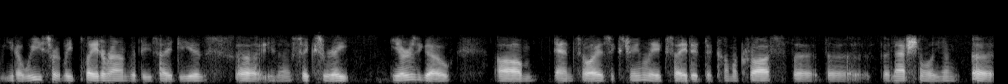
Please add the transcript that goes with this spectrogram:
you know we certainly played around with these ideas uh, you know six or eight years ago, um, and so I was extremely excited to come across the the, the National Young uh,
